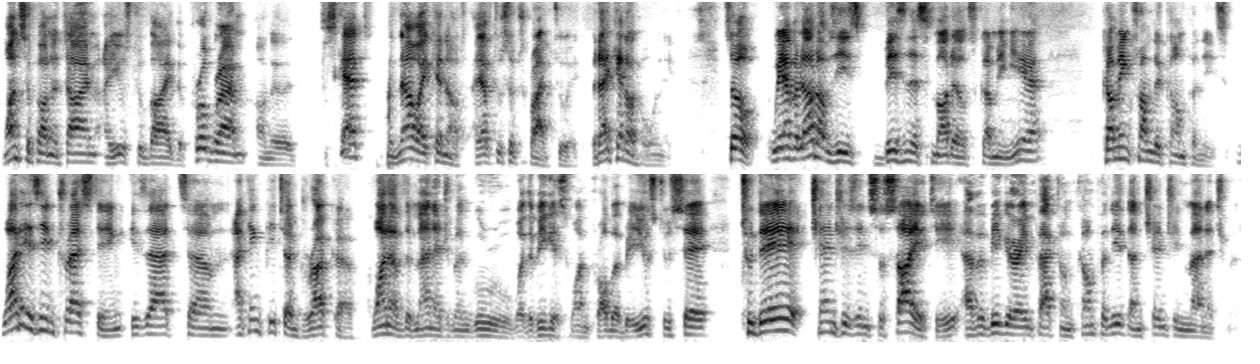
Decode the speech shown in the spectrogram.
once upon a time I used to buy the program on a diskette, but now I cannot. I have to subscribe to it, but I cannot own it. So we have a lot of these business models coming here, coming from the companies. What is interesting is that um, I think Peter Drucker, one of the management guru, or the biggest one probably, used to say, today changes in society have a bigger impact on company than change in management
